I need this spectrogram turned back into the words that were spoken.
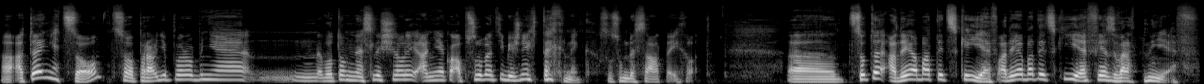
A, a to je něco, co pravděpodobně mm, o tom neslyšeli ani jako absolventi běžných technik z 80. let. Uh, co to je adiabatický jev? Adiabatický jev je zvratný jev.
